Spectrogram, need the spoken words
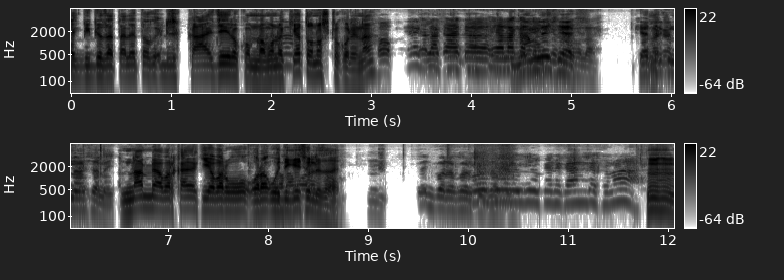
একদিক দিয়ে যায় তাহলে তো কাজ যে এরকম না মানে কে তো নষ্ট করে না? এলাকা এলাকা নামলে ধ্বংস শেষ। করে ফেলা। খেতের কোনো আশা নাই। নামে আবার কায়া কি আবার ও- ওরা ওইদিকেই চলে যায়? হুম। হুম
